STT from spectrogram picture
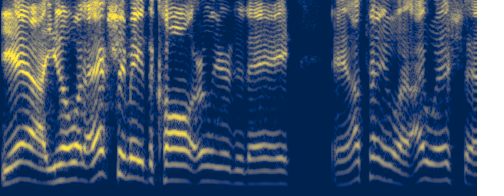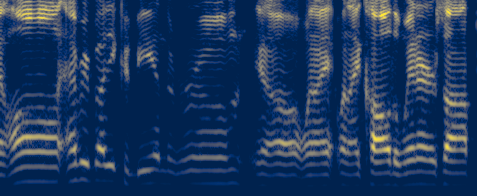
Yeah you know what? I actually made the call earlier today and i'll tell you what i wish that all everybody could be in the room you know when i when i call the winners up.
